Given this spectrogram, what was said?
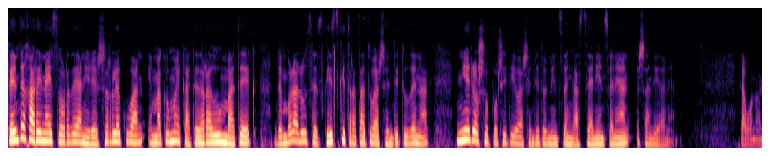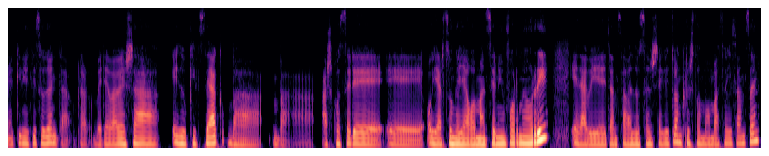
Tente jarri naiz ordean nire eserlekuan emakume katedradun batek, denbora luzez geizki tratatua sentitu denak, ni eroso positiba sentitu nintzen gaztean nintzenean esan didanean. Eta bueno, honekin ikizuten, eta claro, bere babesa edukitzeak, ba, ba, askoz ere e, oi hartzun gehiago eman zen informe horri, edabideetan zabaldu zen segituan, kriston bombazo izan zen,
